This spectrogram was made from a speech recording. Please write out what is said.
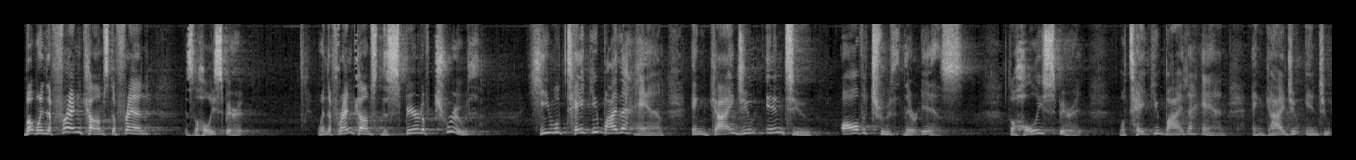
But when the friend comes, the friend is the Holy Spirit. When the friend comes, the Spirit of truth, he will take you by the hand and guide you into all the truth there is. The Holy Spirit will take you by the hand and guide you into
